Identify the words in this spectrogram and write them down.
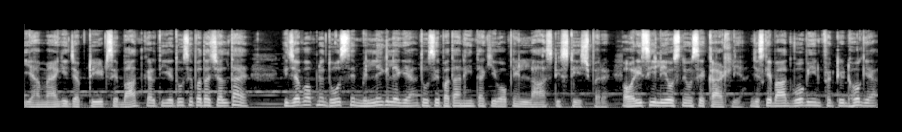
यह मैगी जब ट्रीट से बात करती है तो उसे पता चलता है कि जब वो अपने दोस्त से मिलने के लिए गया तो उसे पता नहीं था कि वो अपने लास्ट स्टेज पर है। और इसीलिए उसने उसे काट लिया। जिसके बाद वो भी इन्फेक्टेड हो गया।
